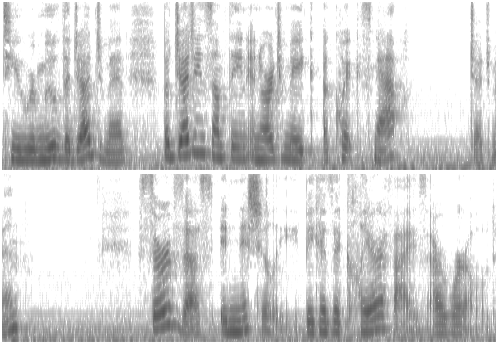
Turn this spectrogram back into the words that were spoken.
to remove the judgment, but judging something in order to make a quick snap judgment serves us initially because it clarifies our world.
